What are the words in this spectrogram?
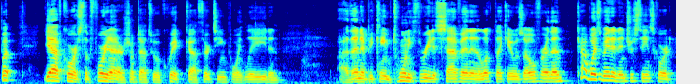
But yeah, of course the 49ers jumped out to a quick uh, 13 point lead and. Uh, then it became 23 to 7 and it looked like it was over and then cowboys made it interesting scored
